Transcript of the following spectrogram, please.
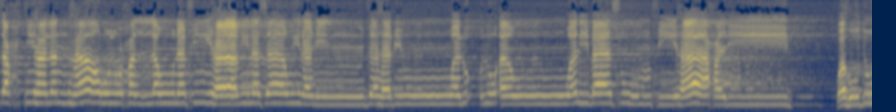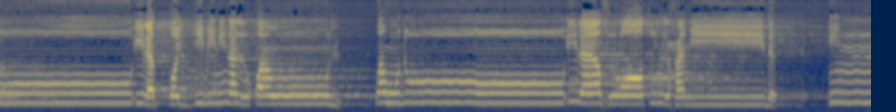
تحتها الأنهار يحلون فيها من ساور من ذهب ولؤلؤا ولباسهم فيها حرير وهدوا إلى الطيب من القول وهدوا إلى صراط الحميد إن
